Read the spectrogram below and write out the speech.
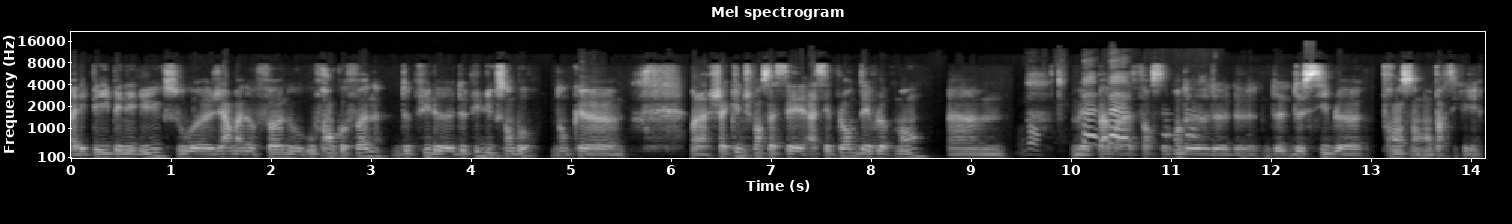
bah, les pays Benelux ou germanophones ou, francophones depuis le, Luxembourg. Donc voilà, chacune, je pense, à ses, ses plans de développement. Euh, mais pas, forcément de, de, de, cible France en, particulier.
